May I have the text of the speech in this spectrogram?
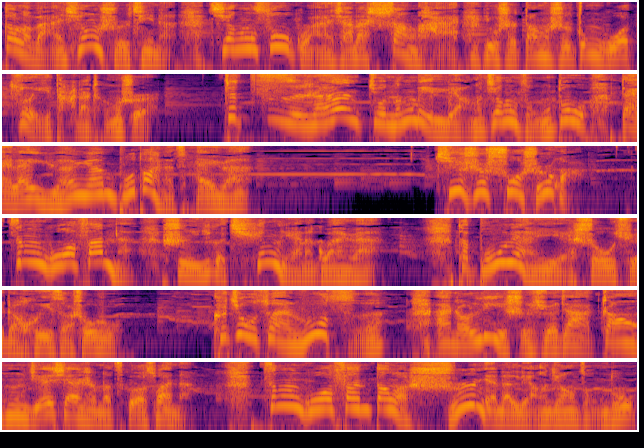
到了晚清时期呢，江苏管辖的上海又是当时中国最大的城市。这自然就能为两江总督带来源源不断的财源。其实，说实话，曾国藩呢是一个清廉的官员，他不愿意收取这灰色收入。可就算如此，按照历史学家张宏杰先生的测算呢，曾国藩当了十年的两江总督，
